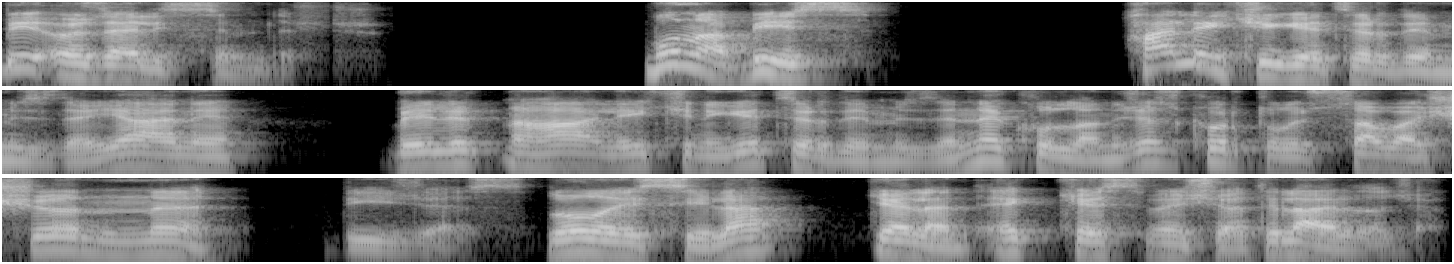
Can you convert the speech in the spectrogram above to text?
bir özel isimdir. Buna biz hal eki getirdiğimizde yani belirtme hali ekini getirdiğimizde ne kullanacağız? Kurtuluş Savaşı'nı diyeceğiz. Dolayısıyla gelen ek kesme işaretiyle ayrılacak.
